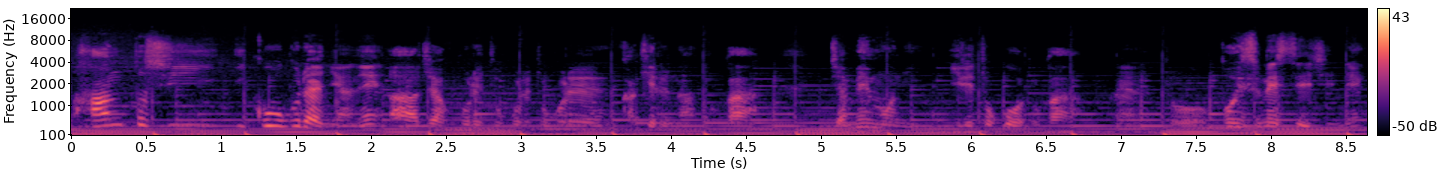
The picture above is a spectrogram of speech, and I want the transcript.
半年以降ぐらいにはねああじゃあこれとこれとこれ書けるなとかじゃあメモに入れとこうとか、えーと、ボイスメッセージにね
